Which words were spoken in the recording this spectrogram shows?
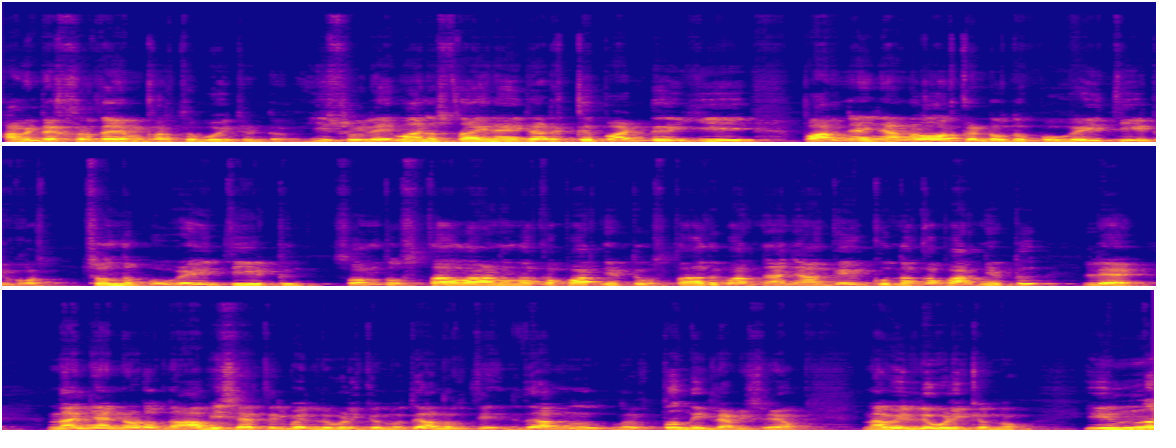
അവന്റെ ഹൃദയം കറുത്തു പോയിട്ടുണ്ട്. ഈ സുലൈമാൻ ഉസ്താദിന് അതിന്റെ ഇടയ്ക്ക് പണ്ട് ഈ പറഞ്ഞ ഞങ്ങൾ ഓർക്കേണ്ട ഒന്ന് പുകഴ്ത്തിയിട്ട് കുറച്ചൊന്ന് പുകഴ്ത്തിയിട്ട് സ്വന്തം ഉസ്താദാണെന്നൊക്കെ പറഞ്ഞിട്ട് ഉസ്താദ് പറഞ്ഞാൽ ഞാൻ കേൾക്കും എന്നൊക്കെ പറഞ്ഞിട്ട് ഇല്ലേ? എന്നാൽ ഞാൻ എന്നോടൊന്ന് ആ വിഷയത്തിൽ വെല്ലുവിളിക്കുന്നു. ഇത് നിർത്തി ഇത് നിർത്തുന്നില്ല വിഷയം. എന്നാൽ വെല്ലുവിളിക്കുന്നു. ഇന്ന്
